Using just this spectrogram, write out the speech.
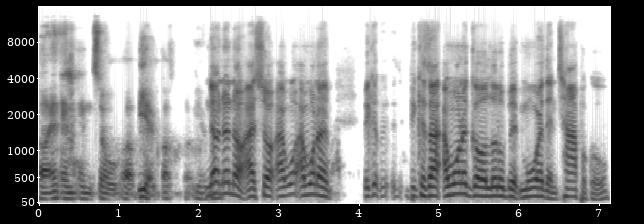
Uh, and, and and so uh, yeah, uh, yeah. No, no, no. I so I, w- I want to because because I, I want to go a little bit more than topical,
